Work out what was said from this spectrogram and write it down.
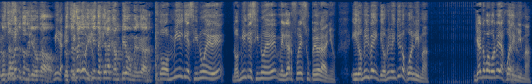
Los tres años estás equivocado. Mira, los tres años dijiste que era campeón Melgar. 2019, 2019, Melgar fue su peor año. Y 2020 y 2021 jugó en Lima ya no va a volver a jugar en Lima.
